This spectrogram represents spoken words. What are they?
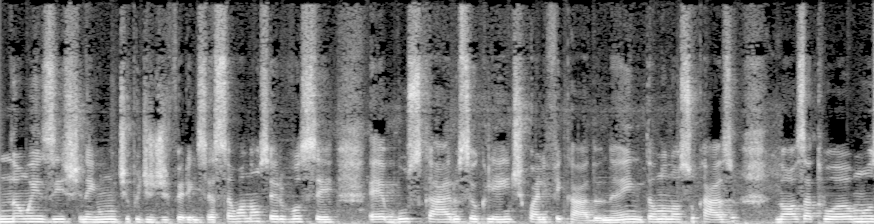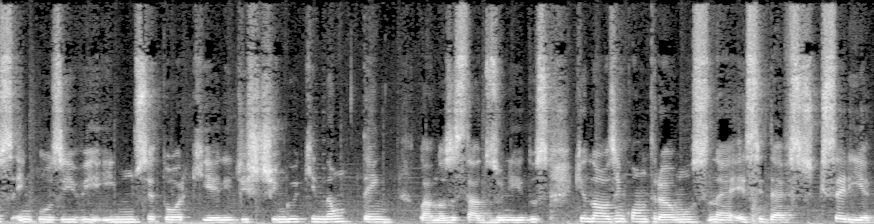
não existe nenhum tipo de diferenciação a não ser você é, buscar o seu cliente qualificado, né? Então, no nosso caso, nós atuamos inclusive em um setor que ele distingue que não tem lá nos Estados Unidos, que nós encontramos né, esse déficit que seria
